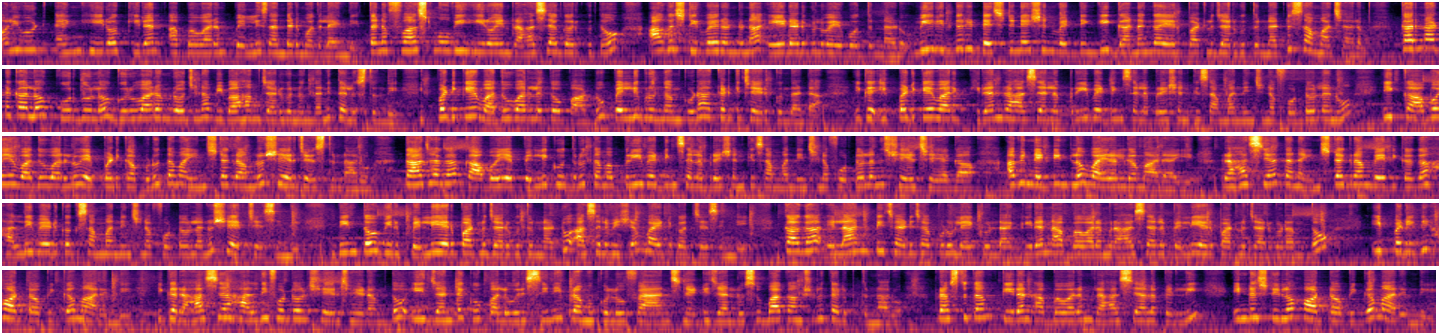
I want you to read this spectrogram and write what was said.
Tollywood young hero Kiran Abbavaram పెళ్ళి సందడి మొదలైంది. తన ఫస్ట్ మూవీ హీరోయిన్ రహస్య గర్కుతో ఆగస్ట్ ఇరవై రెండున ఏడడుగులు వేయబోతున్నాడు. వీరిద్దరి డెస్టినేషన్ వెడ్డింగ్కి ఘనంగా ఏర్పాట్లు జరుగుతున్నట్టు సమాచారం. కర్ణాటకలో కూర్గులో గురువారం రోజున వివాహం జరగనుందని తెలుస్తుంది. ఇప్పటికే వధూవరులతో పాటు పెళ్ళి బృందం కూడా అక్కడికి చేరుకుందట. ఇక ఇప్పటికే వారి కిరణ్ రహస్యాల ప్రీ వెడ్డింగ్ సెలబ్రేషన్కి సంబంధించిన ఫోటోలను ఈ కాబోయే వధూవరులు ఎప్పటికప్పుడు తమ ఇన్స్టాగ్రామ్లో షేర్ చేస్తున్నారు. తాజాగా కాబోయే పెళ్ళి కూతురు తమ ప్రీ వెడ్డింగ్ సెలబ్రేషన్కి సంబంధించిన ఫోటోలను షేర్ చేయగా అవి నెట్టింట్లో వైరల్గా మారాయి. రహస్య తన ఇన్స్టాగ్రామ్ వేదికగా హల్దీ వేడుకకు సంబంధించిన ఫోటోలను షేర్ చేసింది. దీంతో వీరి పెళ్ళి ఏర్పాట్లు జరుగుతున్నట్టు అసలు విషయం బయటకు వచ్చేసింది కాగా ఎలాంటి చడిచప్పుడు లేకుండా కిరణ్ అబ్బవరం రహస్యాల పెళ్ళి ఏర్పాట్లు జరగడంతో ఇప్పటిది హాట్ టాపిక్గా మారింది. ఇక రహస్య హల్దీ ఫోటోలు షేర్ చేయడంతో ఈ జంటకు పలువురు సినీ ప్రముఖులు ఫ్యాన్స్ నెటిజన్లు శుభాకాంక్షలు తెలుపుతున్నారు. ప్రస్తుతం కిరణ్ అబ్బవరం రహస్యాల పెళ్ళి ఇండస్ట్రీలో హాట్ టాపిక్గా మారింది.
